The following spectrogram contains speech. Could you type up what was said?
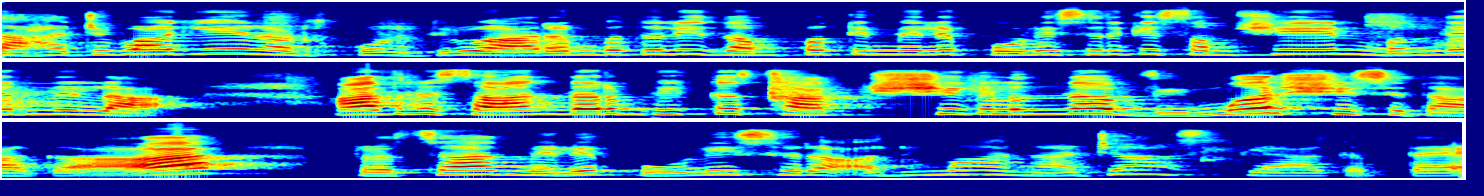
ಸಹಜವಾಗಿಯೇ ನಡ್ಕೊಂಡಿದ್ರು. ಆರಂಭದಲ್ಲಿ ದಂಪತಿ ಮೇಲೆ ಪೊಲೀಸರಿಗೆ ಸಂಶಯ ಏನು ಬಂದಿರಲಿಲ್ಲ. ಆದ್ರೆ ಸಾಂದರ್ಭಿಕ ಸಾಕ್ಷಿಗಳನ್ನ ವಿಮರ್ಶಿಸಿದಾಗ ಪ್ರಸಾದ್ ಮೇಲೆ ಪೊಲೀಸರ ಅನುಮಾನ ಜಾಸ್ತಿ ಆಗುತ್ತೆ.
